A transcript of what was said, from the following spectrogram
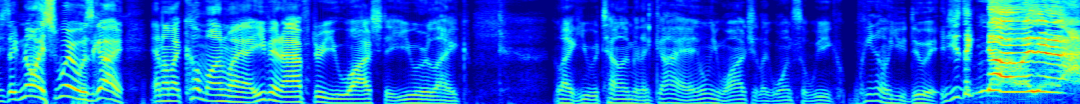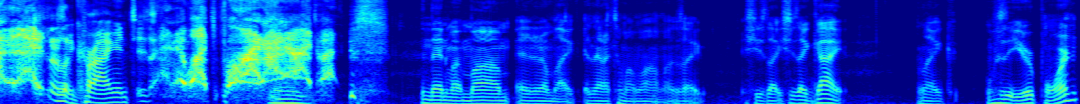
she's like, "No, I swear it was a guy." And I'm like, "Come on, Maya. Even after you watched it, you were like." Like you were telling me, like, guy, I only watch it like once a week. We know you do it, and she's like, no, I didn't. I was like crying, and she's like, I didn't watch porn. I didn't watch porn. And then my mom, and then I'm like, and then I told my mom, I was like, she's like, she's like, guy, like, was it your porn?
